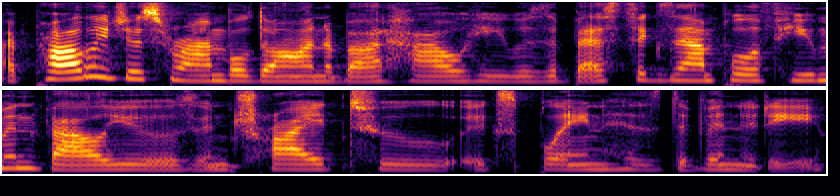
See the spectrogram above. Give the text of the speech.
I probably just rambled on about how he was the best example of human values and tried to explain his divinity.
